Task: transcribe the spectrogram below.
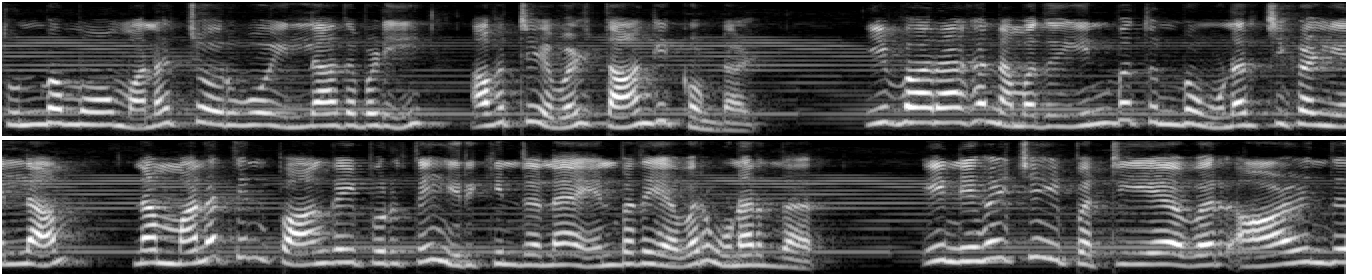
துன்பமோ மனச்சோர்வோ இல்லாதபடி அவற்றை அவள் தாங்கிக் கொண்டாள். இவ்வாறாக நமது இன்ப துன்ப உணர்ச்சிகள் எல்லாம் நம் மனத்தின் பாங்கை பொறுத்தே இருக்கின்றன என்பதை அவர் உணர்ந்தார். இந்நிகழ்ச்சியை பற்றிய அவர் ஆழ்ந்து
